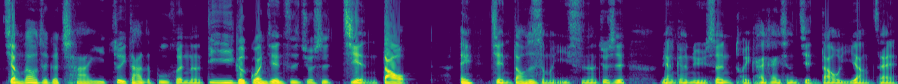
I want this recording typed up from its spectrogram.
讲到这个差异最大的部分呢，第一个关键字就是剪刀。哎，剪刀是什么意思呢？就是两个女生腿开开，像剪刀一样在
